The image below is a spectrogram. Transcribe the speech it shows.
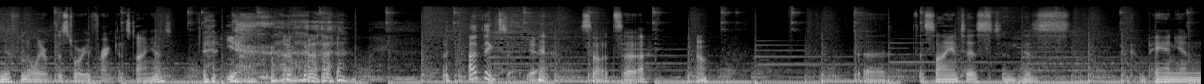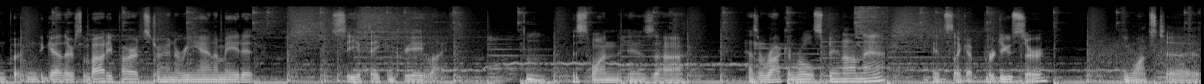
You're familiar with the story of Frankenstein, yes? Yeah. I think so. Yeah. So it's uh, you know, the the scientist and his companion putting together some body parts, trying to reanimate it, see if they can create life. This one is uh, has a rock and roll spin on that. It's like a producer. He wants to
